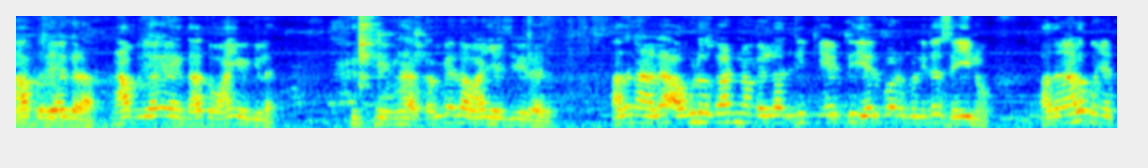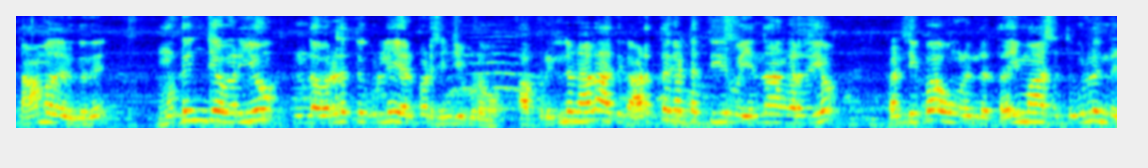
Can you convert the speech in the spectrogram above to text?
நாற்பது ஏக்கரா. நாற்பது ஏக்கரா எங்கள் தாத்தா வாங்கி வைக்கல. சரிங்களா? கம்மியாக தான் வாங்கி வச்சுக்கிறாரு. அதனால அவ்வளோ காட்டு நம்ம எல்லாத்தையும் கேட்டு ஏற்பாடு பண்ணி தான் செய்யணும். அதனால கொஞ்சம் தாமதம் இருக்குது. முடிஞ்ச வரையும் இந்த வருடத்துக்குள்ளே ஏற்பாடு செஞ்சு விடுவோம் அப்படி இல்லைனாலும் அதுக்கு அடுத்த கட்ட தீர்வு என்னங்கிறதையும் கண்டிப்பா உங்களுக்கு இந்த தை மாசத்துக்குள்ள இந்த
